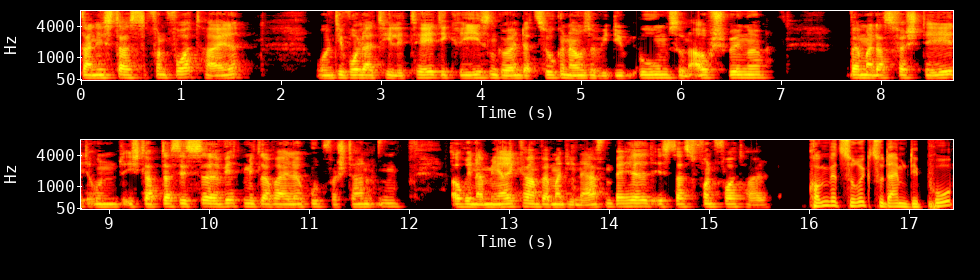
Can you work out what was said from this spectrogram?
dann ist das von Vorteil. Und die Volatilität, die Krisen gehören dazu, genauso wie die Booms und Aufschwünge, wenn man das versteht. Und ich glaube, das ist, äh, wird mittlerweile gut verstanden. Auch in Amerika, Und wenn man die Nerven behält, ist das von Vorteil. Kommen wir zurück zu deinem Depot.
